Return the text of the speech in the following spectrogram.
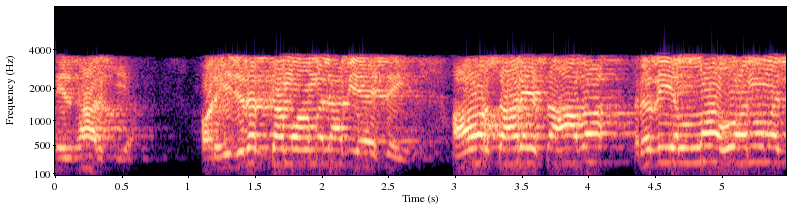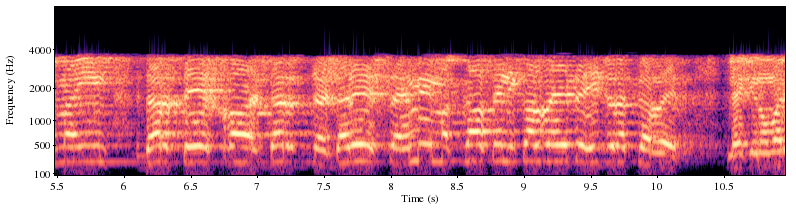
اظہار کیا۔ اور ہجرت کا معاملہ بھی ایسے ہی۔ اور سارے صحابہ رضی اللہ عنہ مجمعین ڈرتے ڈر ڈرے سہمے مکہ سے نکل رہے تھے، ہجرت کر رہے تھے۔ لیکن عمر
